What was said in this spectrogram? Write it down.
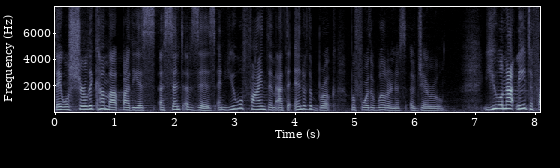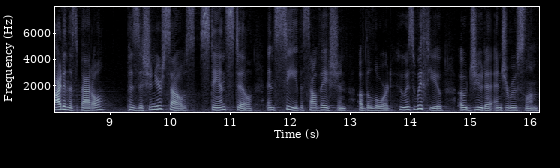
They will surely come up by the ascent of Ziz, and you will find them at the end of the brook before the wilderness of Jeruel. You will not need to fight in this battle. Position yourselves, stand still, and see the salvation of the Lord, who is with you, O Judah and Jerusalem.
